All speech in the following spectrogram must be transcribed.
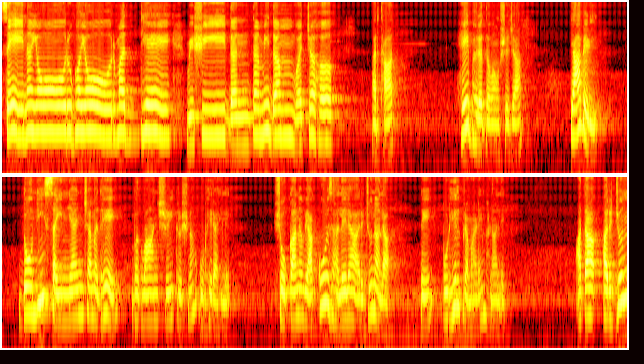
सेनयोरुभयोर्मध्ये विषीदन्तमिदं वचः। अर्थात हे भरतवंशजा त्यावेळी दोन्ही सैन्यांच्यामध्ये भगवान श्रीकृष्ण उभे राहिले. शोकानं व्याकुळ झालेल्या अर्जुनाला ते पुढीलप्रमाणे म्हणाले आता अर्जुन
